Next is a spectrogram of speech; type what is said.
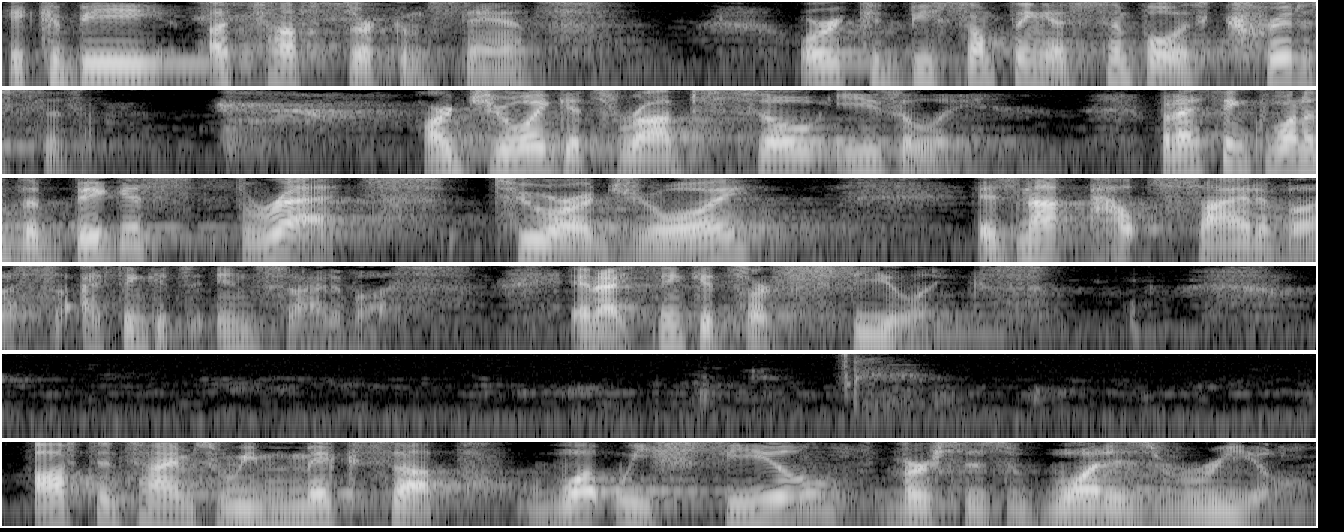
It could be a tough circumstance, or it could be something as simple as criticism. Our joy gets robbed so easily. But I think one of the biggest threats to our joy is not outside of us, I think it's inside of us. And I think it's our feelings. Oftentimes we mix up what we feel versus what is real.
